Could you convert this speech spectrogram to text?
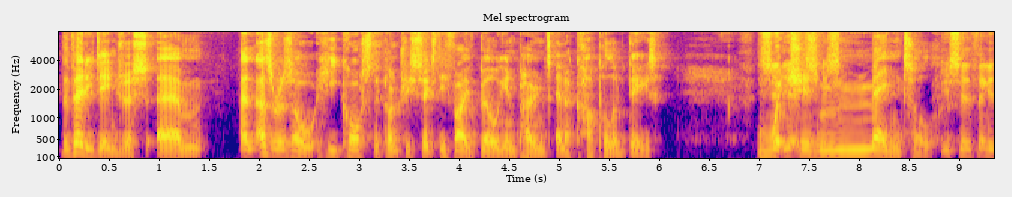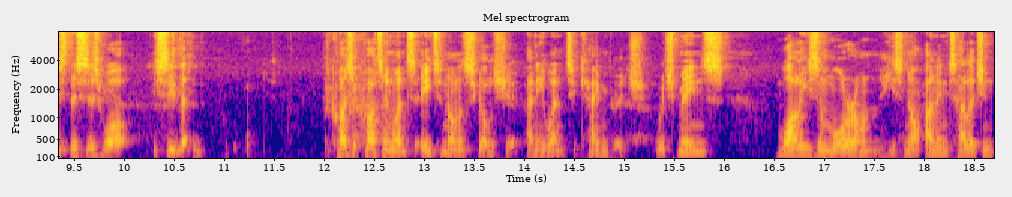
they're very dangerous. Um, and as a result, he cost the country sixty-five billion pounds in a couple of days, so which is mental. You see, the thing is, this is what you see that. Kwasi Kwarteng went to Eton on a scholarship, and he went to Cambridge, which means while he's a moron, he's not unintelligent.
